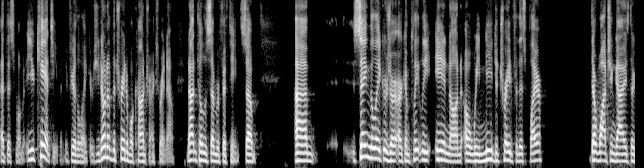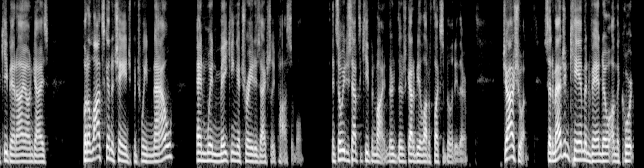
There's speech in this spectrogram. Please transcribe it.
at this moment. You can't even if you're the Lakers. You don't have the tradable contracts right now, not until December 15th. So, um, saying the Lakers are, are completely in on, oh, we need to trade for this player. They're watching guys, they're keeping an eye on guys. But a lot's going to change between now and when making a trade is actually possible. And so we just have to keep in mind there, there's got to be a lot of flexibility there. Joshua said, Imagine Cam and Vando on the court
